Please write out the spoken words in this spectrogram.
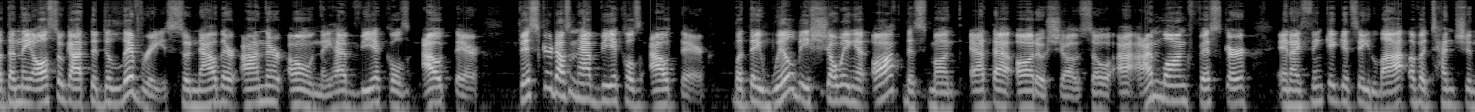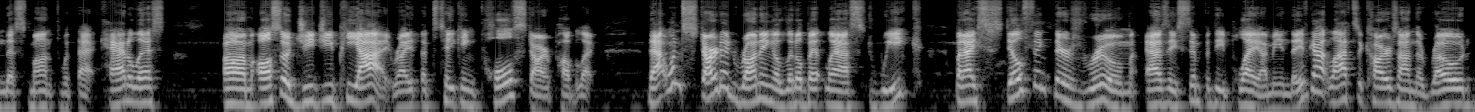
but then they also got the deliveries. So now they're on their own. They have vehicles out there. Fisker doesn't have vehicles out there, but they will be showing it off this month at that auto show. So I, am long Fisker, and I think it gets a lot of attention this month with that catalyst. Um, also, GGPI, right? That's taking Polestar public. That one started running a little bit last week, but I still think there's room as a sympathy play. I mean, they've got lots of cars on the road,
